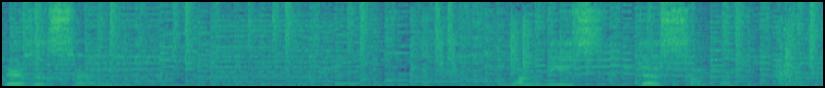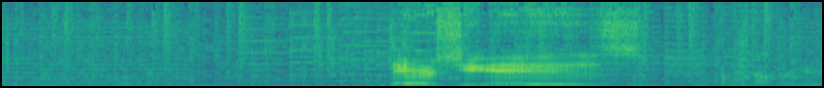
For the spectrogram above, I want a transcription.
There's a certain... One of these does something. Okay. There she is. I forgot her name.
